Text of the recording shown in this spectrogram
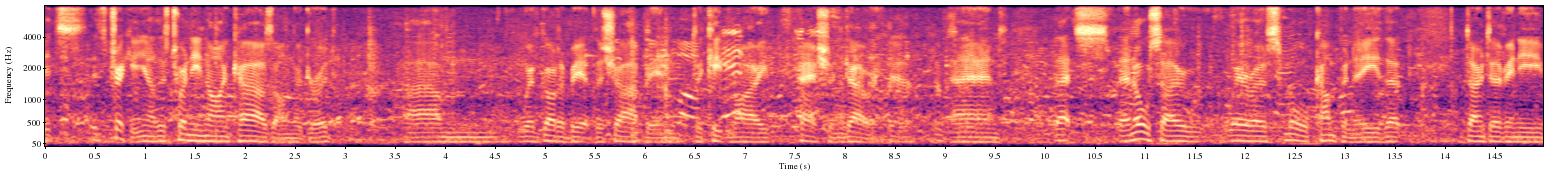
It's it's tricky, you know. There's 29 cars on the grid. Um, we've got to be at the sharp end to keep my passion going, and that's and also we're a small company that don't have any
